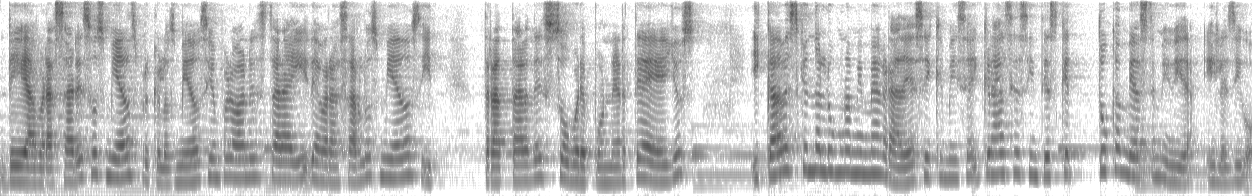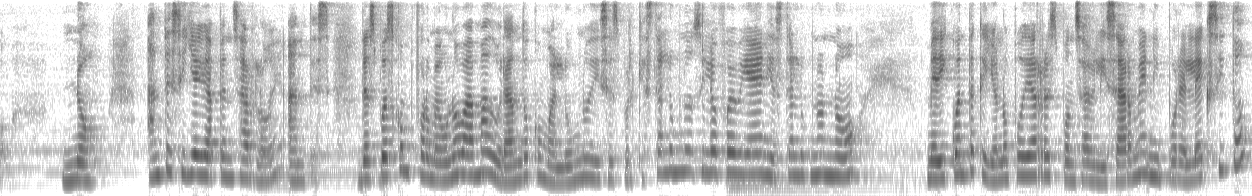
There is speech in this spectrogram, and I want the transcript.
de abrazar esos miedos, porque los miedos siempre van a estar ahí, de abrazar los miedos y tratar de sobreponerte a ellos y cada vez que un alumno a mí me agradece y que me dice, gracias Cintia, es que tú cambiaste mi vida. Y les digo, no. Antes sí llegué a pensarlo, ¿eh? Antes. Después, conforme uno va madurando como alumno, dices, porque este alumno sí le fue bien y este alumno no. Me di cuenta que yo no podía responsabilizarme ni por el éxito,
